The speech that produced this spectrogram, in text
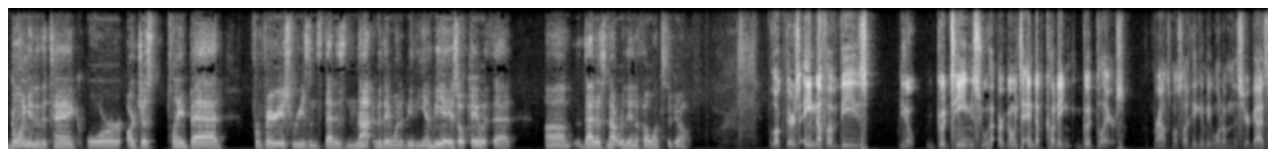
going into the tank or are just playing bad for various reasons, that is not who they want to be. The NBA is okay with that. Um, that is not where the NFL wants to go. Look, there's enough of these you know, good teams who are going to end up cutting good players. Browns most likely going to be one of them this year, guys.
